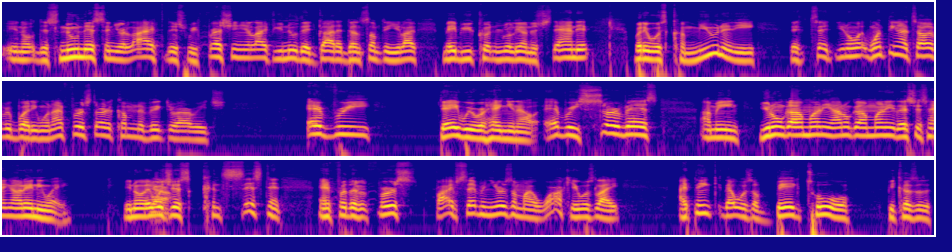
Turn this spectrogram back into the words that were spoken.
you know, this newness in your life, this refreshing in your life. You knew that God had done something in your life. Maybe you couldn't really understand it, but it was community that said, you know what? One thing I tell everybody when I first started coming to Victory Outreach, every day we were hanging out. Every service, I mean, you don't got money, I don't got money, let's just hang out anyway. You know, it was just consistent. And for the first five, seven years of my walk, it was like, I think that was a big tool because of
